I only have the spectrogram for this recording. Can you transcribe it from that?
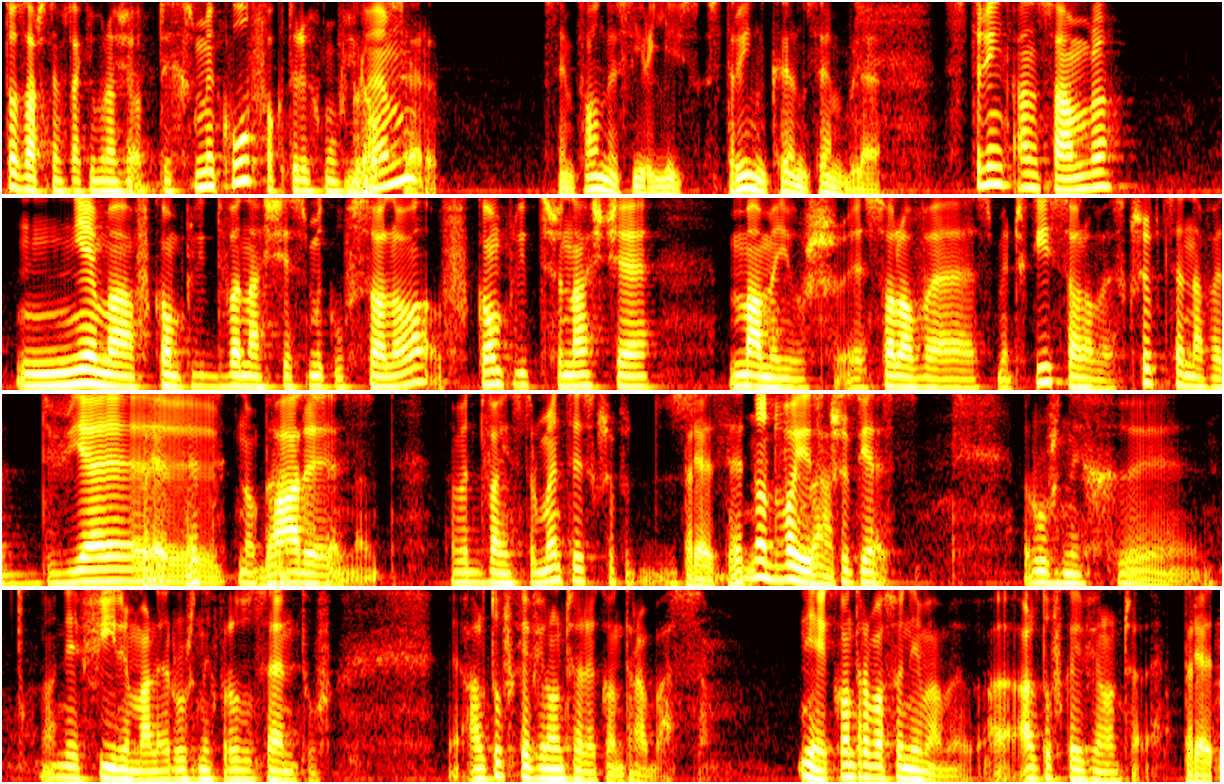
to zacznę w takim razie od tych smyków, o których mówiłem. Browser. Symfony Series String Ensemble. String Ensemble nie ma w Complete 12 smyków solo. W Complete 13 mamy już y, solowe smyczki, solowe skrzypce, nawet dwie Preset, no, pary, basses. no, nawet dwa instrumenty skrzyp, Preset, no dwoje basses. skrzypiec różnych, y, no nie firm, ale różnych producentów. Altówkę, wiolonczele, kontrabas. Nie, kontrabasu nie mamy. Altówkę i wiolonczele. Pre.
